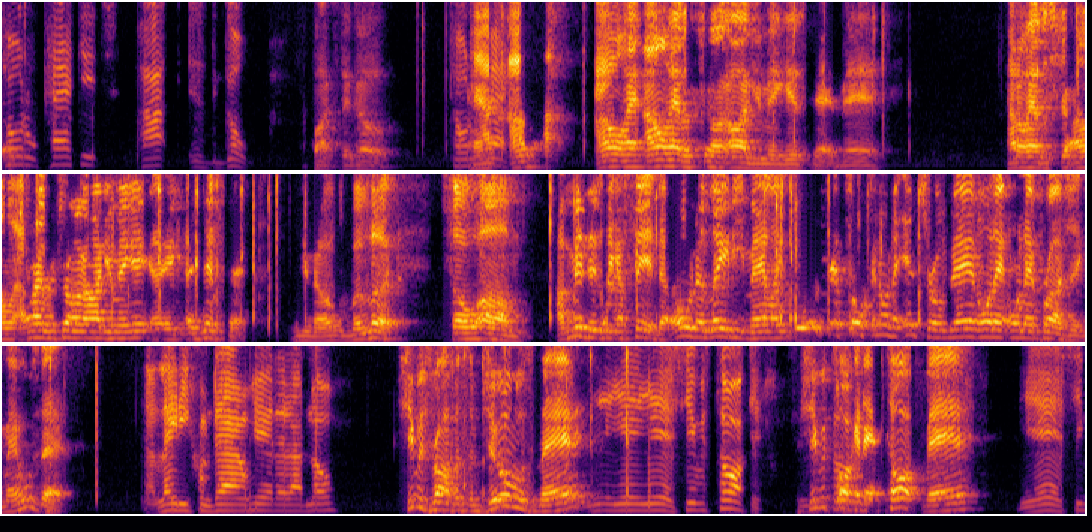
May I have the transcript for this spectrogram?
total package, Pac is the goat. Pac's the goat. Total I, I, I, I, don't have, I don't have a strong argument against that, man. I don't have a strong, I don't have a strong argument against that, you know. But look, so um, I meant it, like I said, the older lady, man, like who was that talking on the intro, man, on that on that project, man? Who's that? A lady from down here that I know. She was dropping some jewels, man. Yeah, yeah, yeah. She was talking. She, she was talking, talking that talk, man. Yeah, she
